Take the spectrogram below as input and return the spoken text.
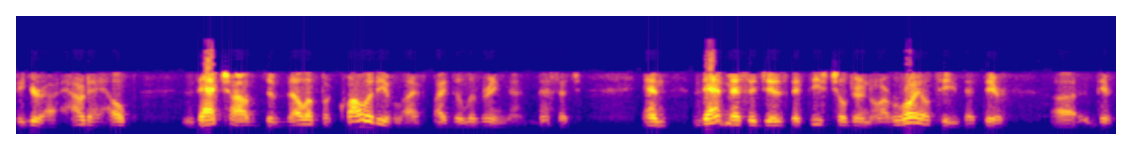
figure out how to help that child develop a quality of life by delivering that message. And that message is that these children are royalty, that they're uh, they're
